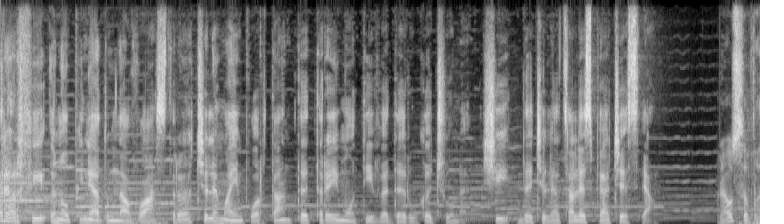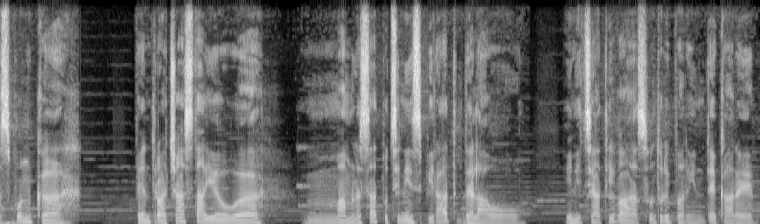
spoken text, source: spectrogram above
Care ar fi, în opinia dumneavoastră, cele mai importante trei motive de rugăciune și de ce le-ați ales pe acestea? Vreau să vă spun că Pentru aceasta eu uh, m-am lăsat puțin inspirat de la o inițiativă a Sfântului Părinte care,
